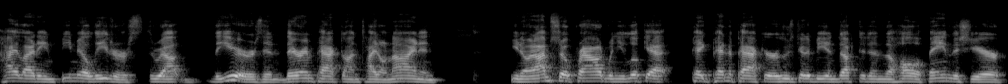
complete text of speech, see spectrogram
highlighting female leaders throughout the years and their impact on Title IX. And, you know, and I'm so proud when you look at Peg Pennepacker, who's going to be inducted in the Hall of Fame this year,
